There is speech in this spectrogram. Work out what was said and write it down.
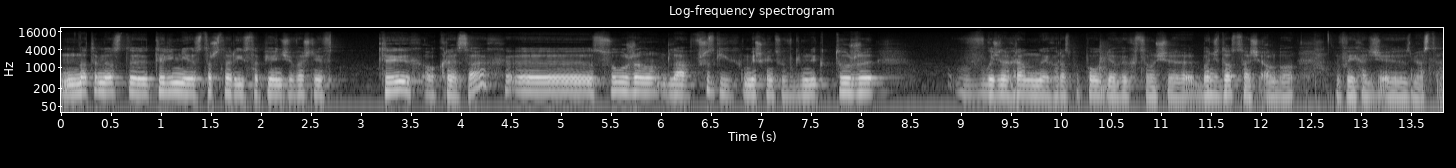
Natomiast y, te linie 104 i 105 właśnie w tych okresach y, służą dla wszystkich mieszkańców gminy, którzy w godzinach rannych oraz popołudniowych chcą się bądź dostać albo wyjechać y, z miasta.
